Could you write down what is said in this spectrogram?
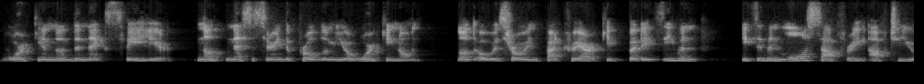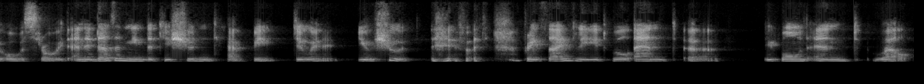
working on the next failure. Not necessarily the problem you're working on, not overthrowing patriarchy, but it's even it's even more suffering after you overthrow it. And it doesn't mean that you shouldn't have been doing it. You should, but precisely it will end. Uh, it won't end well.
